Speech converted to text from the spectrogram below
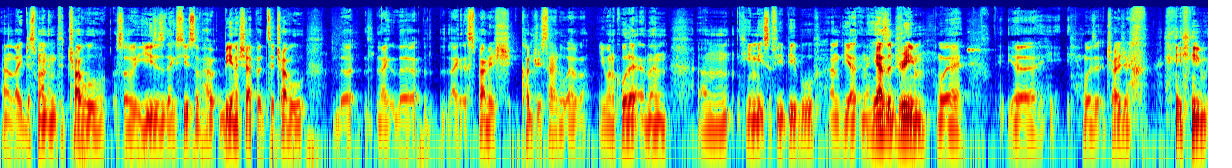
and like just wanting to travel. So he uses the excuse of ha- being a shepherd to travel the like the like the Spanish countryside or whatever you want to call it. And then um, he meets a few people, and he ha- he has a dream where uh, he, was it treasure. he, he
